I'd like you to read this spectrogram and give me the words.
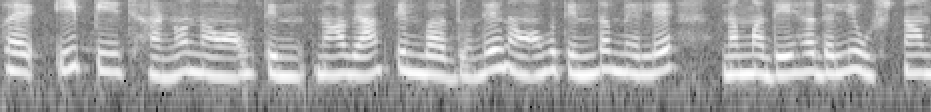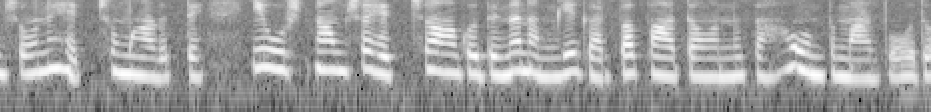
ಪೈ, ಈ ಪೀಚ್ ಹಣ್ಣು ನಾವು ತಿನ್ ನಾವು ಯಾಕೆ ತಿನ್ನಬಾರ್ದು ಅಂದರೆ ನಾವು ತಿಂದ ಮೇಲೆ ನಮ್ಮ ದೇಹದಲ್ಲಿ ಉಷ್ಣಾಂಶವನ್ನು ಹೆಚ್ಚು ಮಾಡುತ್ತೆ. ಈ ಉಷ್ಣಾಂಶ ಹೆಚ್ಚು ಆಗೋದ್ರಿಂದ ನಮಗೆ ಗರ್ಭಪಾತವನ್ನು ಸಹ ಉಂಟು ಮಾಡಬಹುದು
